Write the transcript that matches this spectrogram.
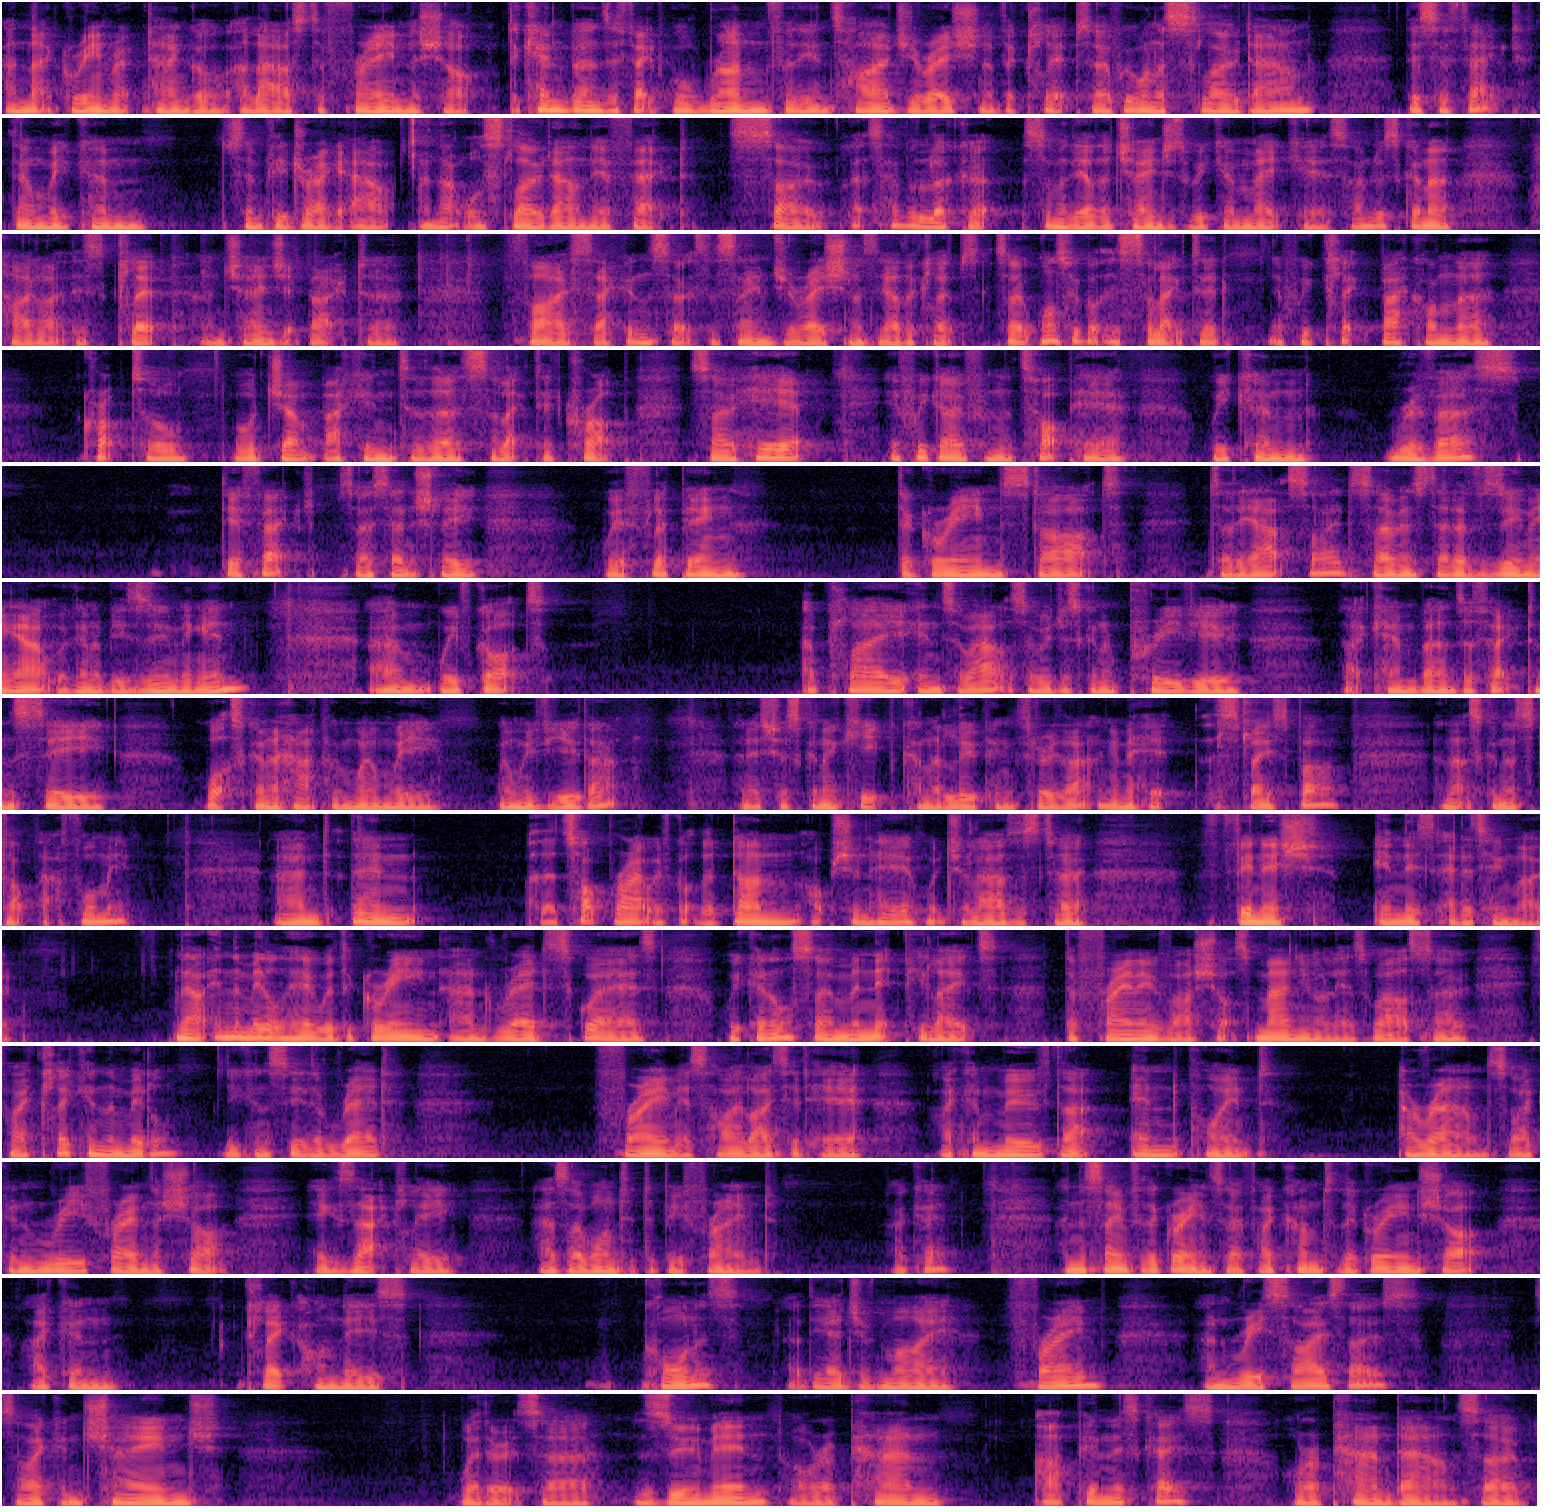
and that green rectangle allow us to frame the shot. The Ken Burns effect will run for the entire duration of the clip. So if we want to slow down this effect, then we can simply drag it out and that will slow down the effect. So let's have a look at some of the other changes we can make here. So I'm just going to highlight this clip and change it back to five seconds, so it's the same duration as the other clips. So once we've got this selected, if we click back on the crop tool, we'll jump back into the selected crop. So here, if we go from the top here, we can reverse the effect. So essentially, we're flipping the green start to the outside. So instead of zooming out, we're going to be zooming in. Um, we've got a play into out, so we're just going to preview that Ken Burns effect and see what's going to happen when we when we view that and it's just going to keep kind of looping through that. I'm going to hit the spacebar and that's going to stop that for me. And then at the top right, we've got the done option here, which allows us to finish in this editing mode. Now in the middle here with the green and red squares, we can also manipulate the framing of our shots manually as well. So if I click in the middle, you can see the red frame is highlighted here. I can move that endpoint around so I can reframe the shot exactly as I want it to be framed. Okay, and the same for the green. So if I come to the green shot, I can click on these corners at the edge of my frame and resize those. So I can change whether it's a zoom in or a pan up in this case, or a pan down. So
